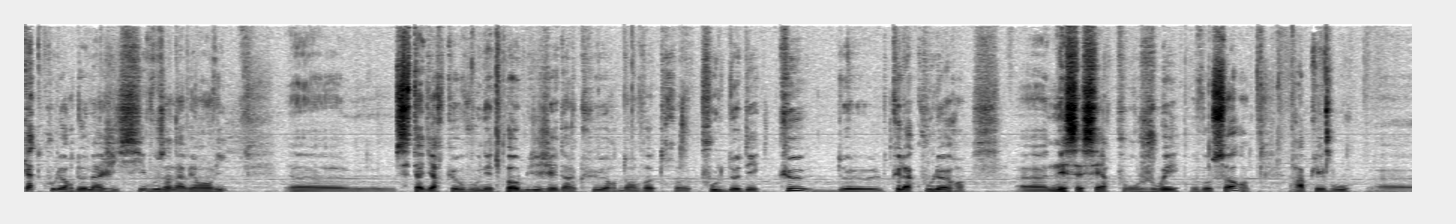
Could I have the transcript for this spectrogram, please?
4 couleurs de magie si vous en avez envie. Euh, c'est-à-dire que vous n'êtes pas obligé d'inclure dans votre pool de dés que la couleur euh, nécessaire pour jouer vos sorts. Rappelez-vous, euh,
